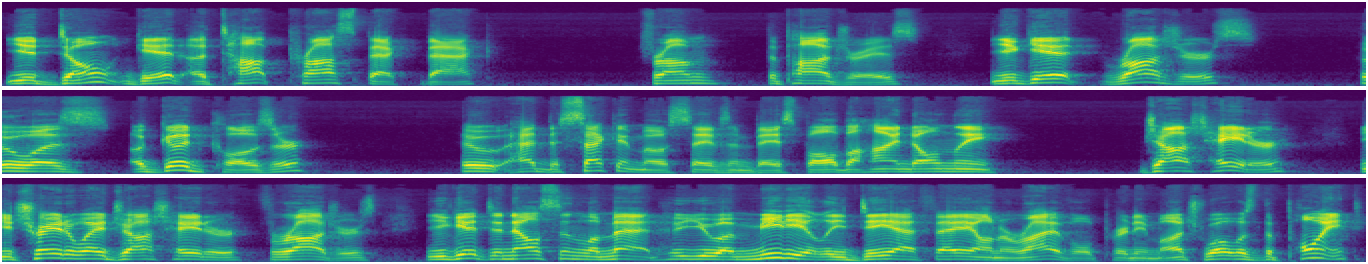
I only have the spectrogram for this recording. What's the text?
You don't get a top prospect back from the Padres. You get Rogers, who was a good closer, who had the second most saves in baseball behind only Josh Hader. You trade away Josh Hader for Rogers. You get Dinelson Lamet, who you immediately DFA on arrival, pretty much. What was the point?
